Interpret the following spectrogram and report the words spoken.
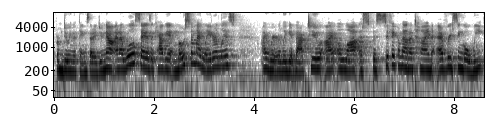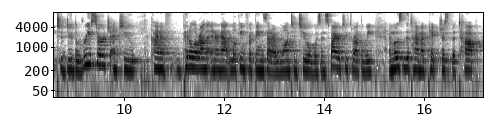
from doing the things that I do now. And I will say as a caveat, most of my later lists I rarely get back to. I allot a specific amount of time every single week to do the research and to kind of piddle around the internet looking for things that I wanted to or was inspired to throughout the week. And most of the time I pick just the top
